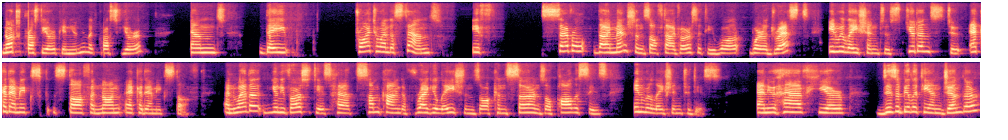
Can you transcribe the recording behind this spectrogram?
not across the European Union, across Europe. And they try to understand if several dimensions of diversity were, were addressed in relation to students, to academic staff and non-academic staff, and whether universities had some kind of regulations or concerns or policies in relation to this. And you have here disability and gender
